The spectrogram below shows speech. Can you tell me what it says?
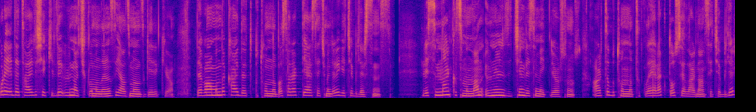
Buraya detaylı şekilde ürün açıklamalarınızı yazmanız gerekiyor. Devamında kaydet butonuna basarak diğer seçmelere geçebilirsiniz. Resimler kısmından ürününüz için resim ekliyorsunuz. Artı butonuna tıklayarak dosyalardan seçebilir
